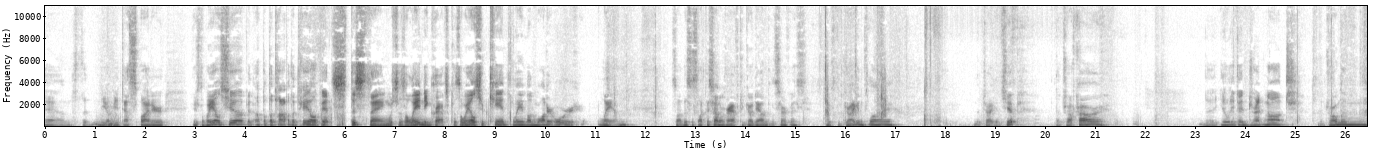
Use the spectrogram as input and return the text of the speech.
And the Neogi Death Spider. Here's the whale ship, and up at the top of the tail fits this thing, which is a landing craft, because the whale ship can't land on water or land. So this is like the shuttlecraft to go down to the surface. Here's the dragonfly the Dragon Ship, the Drakkar, the Ill-Fated Dreadnought, the Droman.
